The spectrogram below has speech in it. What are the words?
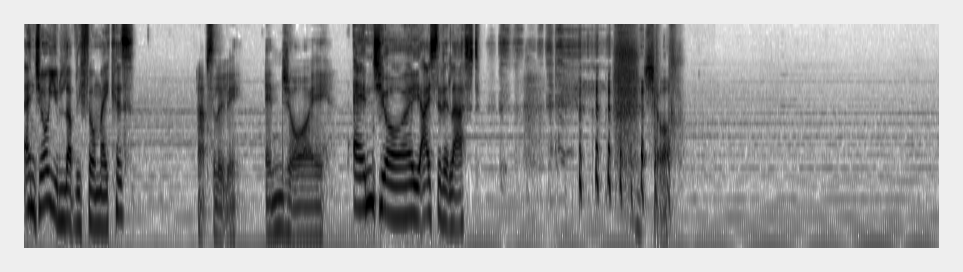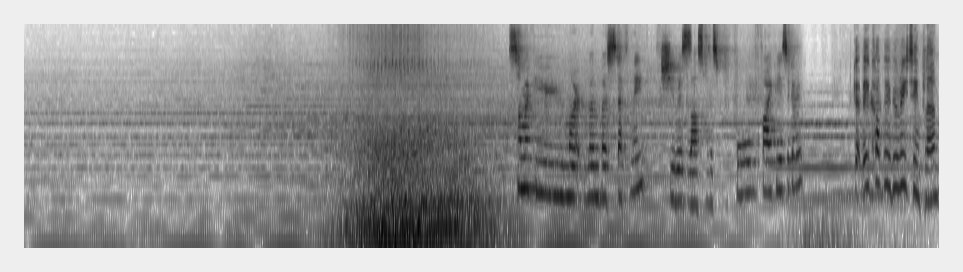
Enjoy, you lovely filmmakers. Absolutely. Enjoy. Enjoy. I said it last. Show off. Might remember Stephanie. She was last with us four, five years ago. Get me a copy of your eating plan.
